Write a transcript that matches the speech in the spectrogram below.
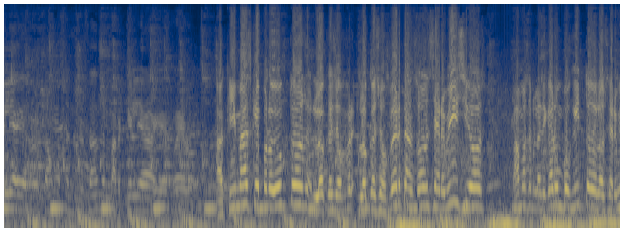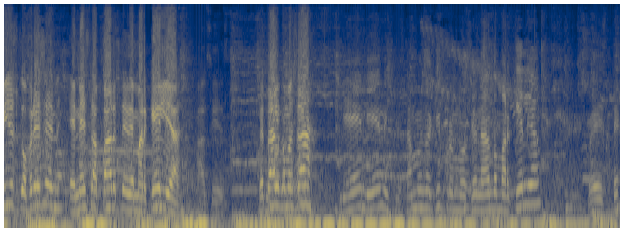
Es Markelia Guerrero. Estamos en el stand de Markelia Guerrero. Aquí más que productos, lo que, se ofre- lo que se ofertan son servicios. Vamos a platicar un poquito de los servicios que ofrecen en esta parte de Markelia. Así es. ¿Qué tal? ¿Cómo está? Bien, bien, estamos aquí promocionando Markelia. Pues te-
